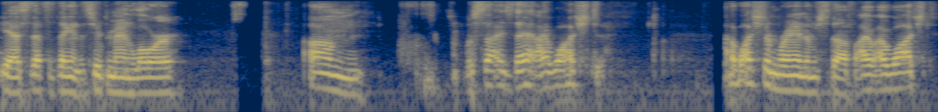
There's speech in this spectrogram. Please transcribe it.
yes, that's the thing in the Superman lore. Um, besides that, I watched I watched some random stuff. I, I watched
